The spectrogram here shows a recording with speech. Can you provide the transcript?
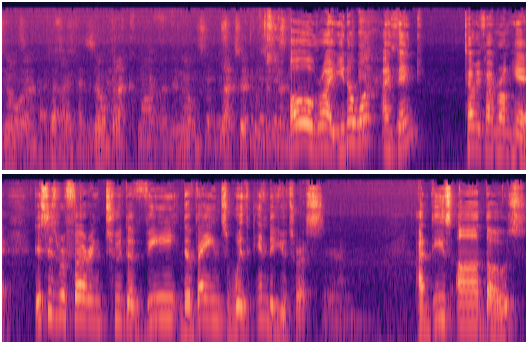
There's no, uh, I don't know if there's there's no black mar- uh, there's no black circles in there. oh right, you know what? I think. Tell me if I'm wrong here. This is referring to the ve- the veins within the uterus. Yeah. And these are those,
